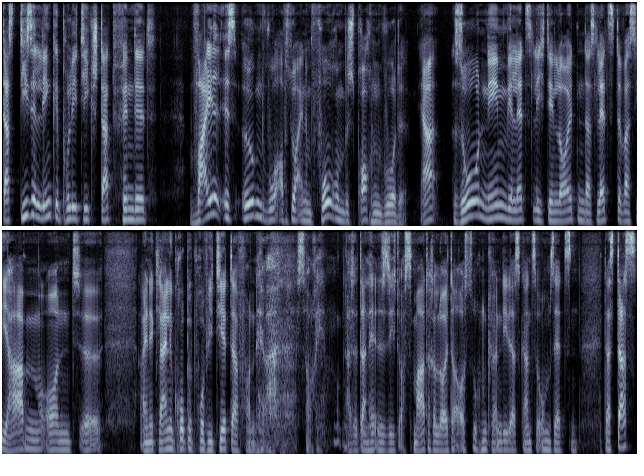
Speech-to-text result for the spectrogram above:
dass diese linke Politik stattfindet, weil es irgendwo auf so einem Forum besprochen wurde. Ja, so nehmen wir letztlich den Leuten das Letzte, was sie haben und äh, eine kleine Gruppe profitiert davon. Ja, sorry. Also dann hätten sie sich doch smartere Leute aussuchen können, die das Ganze umsetzen. Dass das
